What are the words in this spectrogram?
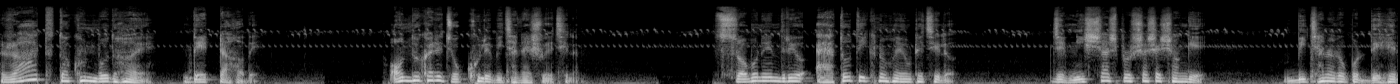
রাত তখন বোধ হয় দেড়টা হবে। অন্ধকারে চোখ খুলে বিছানায় শুয়েছিলাম। শ্রবণেন্দ্রিয় এত তীক্ষ্ণ হয়ে উঠেছিল যে নিঃশ্বাস প্রশ্বাসের সঙ্গে বিছানার ওপর দেহের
